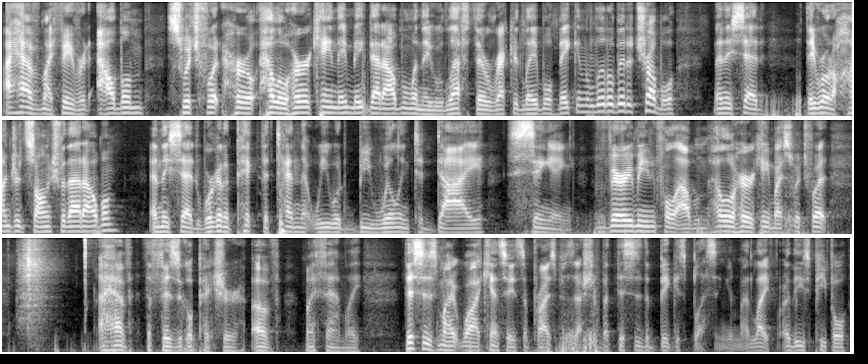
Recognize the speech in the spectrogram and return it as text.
I have my favorite album, Switchfoot Hur- Hello Hurricane. They made that album when they left their record label, making a little bit of trouble. And they said they wrote 100 songs for that album. And they said, we're going to pick the 10 that we would be willing to die singing. Very meaningful album, Hello Hurricane by Switchfoot. I have the physical picture of my family this is my well i can't say it's a prized possession but this is the biggest blessing in my life are these people.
